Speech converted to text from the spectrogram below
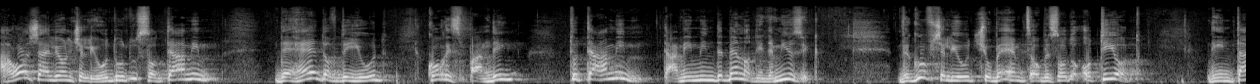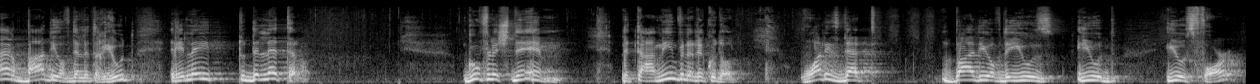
הראש העליון של יוד הוא סוד טעמים. The head of the יוד corresponding to טעמים. טעמים in the melody, the music. וגוף של יוד שהוא באמצע הוא בסוד אותיות. The entire body of the letter יוד relate to the letter. גוף לשניהם, לטעמים ולנקודות. What is that body of the use, יוד used for?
